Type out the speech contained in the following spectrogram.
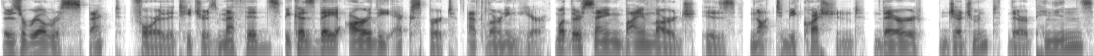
There's a real respect for the teacher's methods because they are the expert at learning here. What they're saying by and large is not to be questioned. Their judgment, their opinions,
